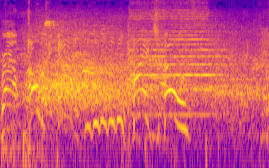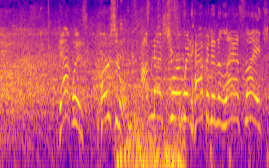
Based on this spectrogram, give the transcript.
Brown. Oh my God! Kai Jones. That was personal. I'm not sure what happened in the last life,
